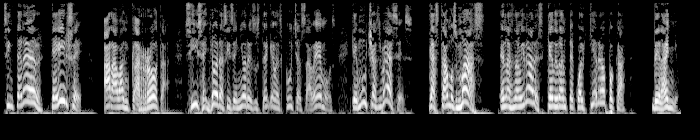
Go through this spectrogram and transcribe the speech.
sin tener que irse a la bancarrota. Sí, señoras y señores, usted que me escucha, sabemos que muchas veces gastamos más en las navidades que durante cualquier época del año.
